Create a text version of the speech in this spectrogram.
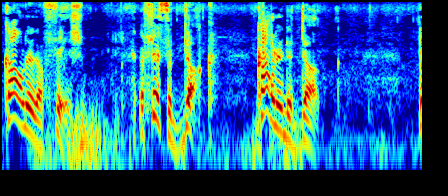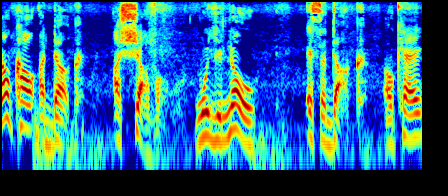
call it a fish. If it's a duck, call it a duck. Don't call a duck a shovel when you know it's a duck. Okay,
